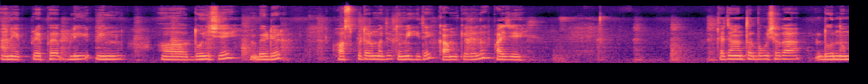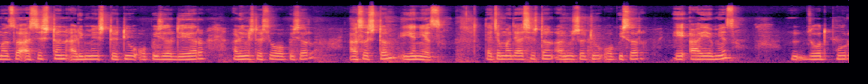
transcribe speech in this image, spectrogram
आणि प्रेफेबली इन दोनशे बेडेड हॉस्पिटलमध्ये तुम्ही इथे काम केलेलं पाहिजे. त्याच्यानंतर बघू शकता दोन नंबरचं assistant administrative officer J R administrative officer assistant N S त्याच्यामध्ये assistant administrative officer A I M S Jodhpur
